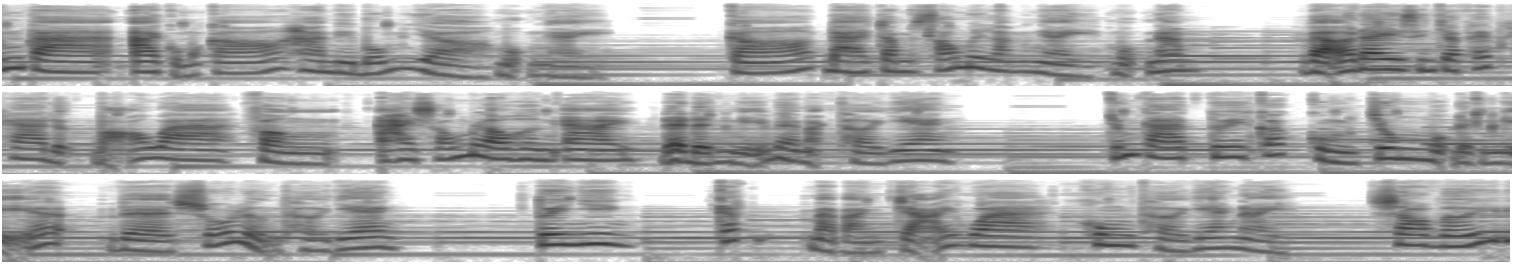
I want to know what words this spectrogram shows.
chúng ta ai cũng có 24 giờ một ngày có 365 ngày một năm và ở đây xin cho phép Kha được bỏ qua phần ai sống lâu hơn ai để định nghĩa về mặt thời gian. Chúng ta tuy có cùng chung một định nghĩa về số lượng thời gian, tuy nhiên cách mà bạn trải qua khung thời gian này so với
